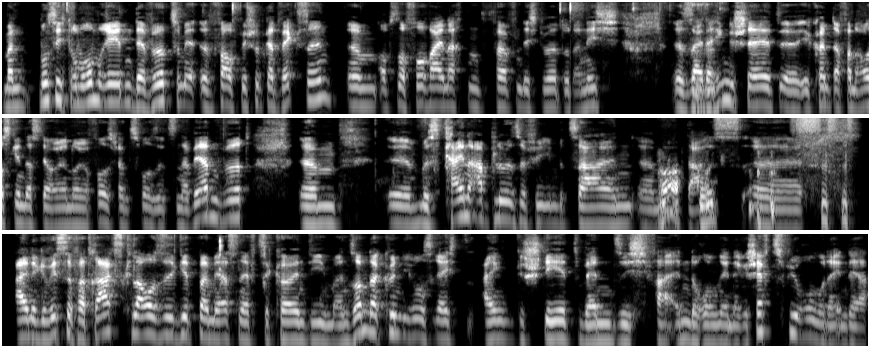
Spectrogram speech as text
man muss sich drum reden, der wird zum äh, VfB Stuttgart wechseln. Ähm, Ob es noch vor Weihnachten veröffentlicht wird oder nicht, äh, sei mhm. dahingestellt. Äh, ihr könnt davon ausgehen, dass der euer neuer Vorstandsvorsitzender werden wird. Ähm, äh, müsst keine Ablöse für ihn bezahlen. Ähm, oh, da es äh, eine gewisse Vertragsklausel gibt beim ersten FC Köln, die ihm ein Sonderkündigungsrecht eingesteht, wenn sich Veränderungen in der Geschäftsführung oder in der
